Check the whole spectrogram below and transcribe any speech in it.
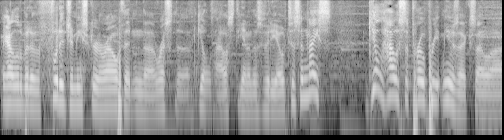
I got a little bit of footage of me screwing around with it in the rest of the guild house at the end of this video to some nice guild house appropriate music. So, uh,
